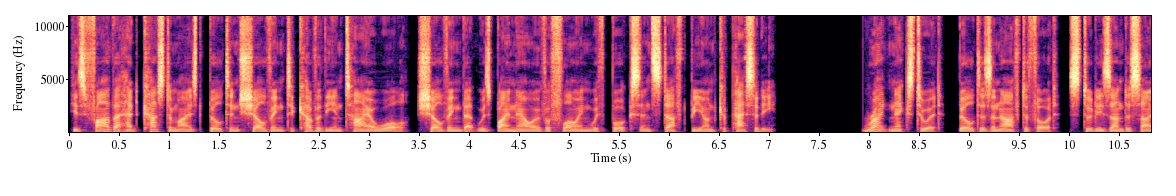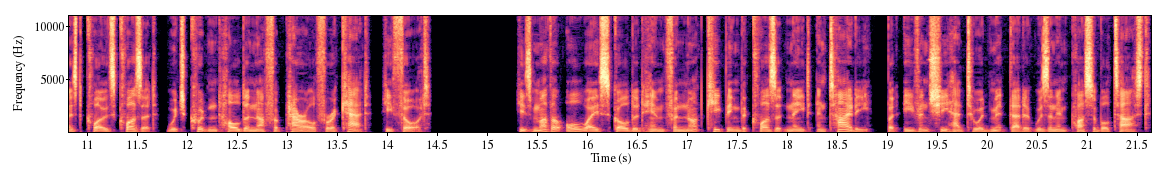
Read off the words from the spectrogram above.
his father had customized built in shelving to cover the entire wall, shelving that was by now overflowing with books and stuffed beyond capacity. Right next to it, built as an afterthought, stood his undersized clothes closet, which couldn't hold enough apparel for a cat, he thought. His mother always scolded him for not keeping the closet neat and tidy, but even she had to admit that it was an impossible task.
